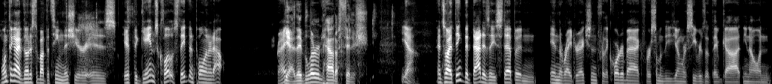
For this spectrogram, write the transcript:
one thing I've noticed about the team this year is if the game's close, they've been pulling it out. Right. Yeah, they've learned how to finish. Yeah. And so I think that that is a step in in the right direction for the quarterback, for some of these young receivers that they've got, you know, and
